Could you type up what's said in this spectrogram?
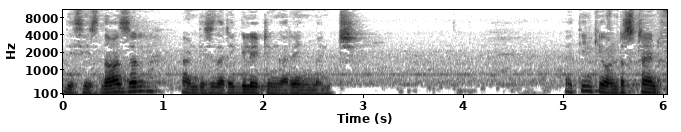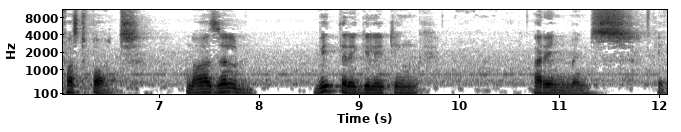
This is nozzle and this is the regulating arrangement. I think you understand first part. Nozzle with regulating arrangements. Okay.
